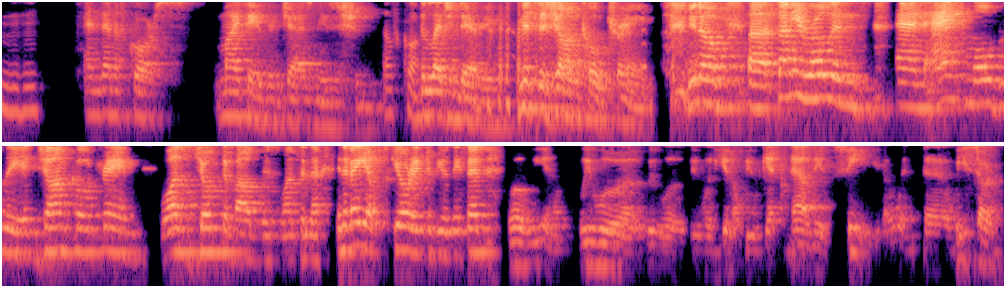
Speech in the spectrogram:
Mm-hmm. And then, of course, my favorite jazz musician, of course, the legendary Mr. John Coltrane. You know, uh, Sonny Rollins and Hank Mobley and John Coltrane once joked about this once in a in a very obscure interview. They said, "Well, you know, we were we were we were you know we were getting down near the sea, you know, and uh, we started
